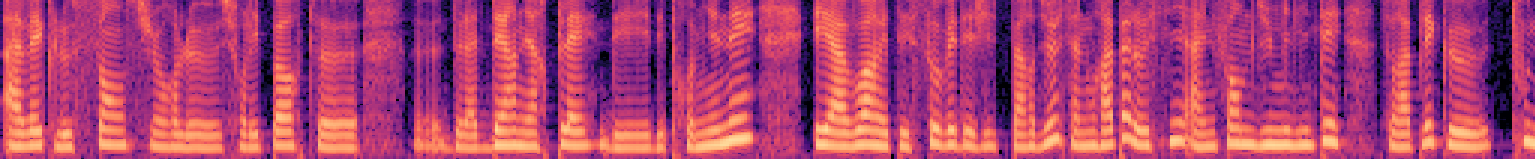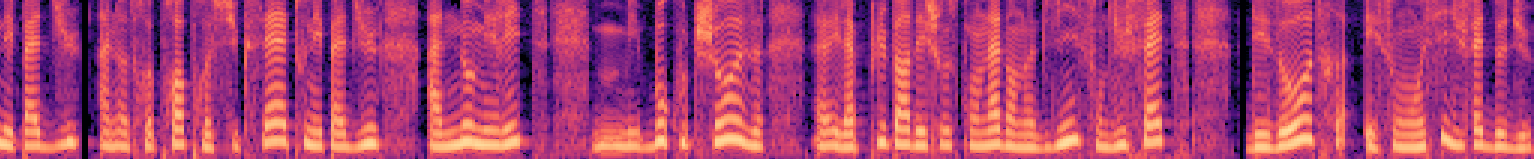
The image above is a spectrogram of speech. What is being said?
avec le sang sur, le, sur les portes de la dernière plaie des, des premiers-nés, et avoir été sauvés d'Égypte par Dieu, ça nous rappelle aussi à une forme d'humilité, se rappeler que tout n'est pas dû à notre propre succès, tout n'est pas dû à nos mérites, mais beaucoup de choses, et la plupart des choses qu'on a dans notre vie sont du fait des autres et sont aussi du fait de Dieu.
